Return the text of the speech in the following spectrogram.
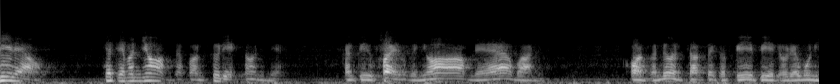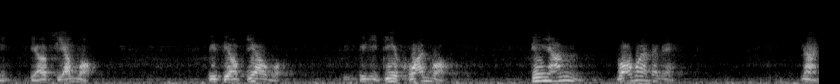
นี่แล้วเฮ็ดให้มันยอมแต่ก่อนคือเด็กเท่านี้เนี่ยกันตือไฟมันก็ยอมแล้ววันก่อนกันเนิ่นซัดใส่กระเปรเปรย์เอาเดียวมื้อนี้เดียวเสียมบอกมีเสียวเกี้ยวบอกมีตีขวานบอกตียังบอกว่าทำไมนั่น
